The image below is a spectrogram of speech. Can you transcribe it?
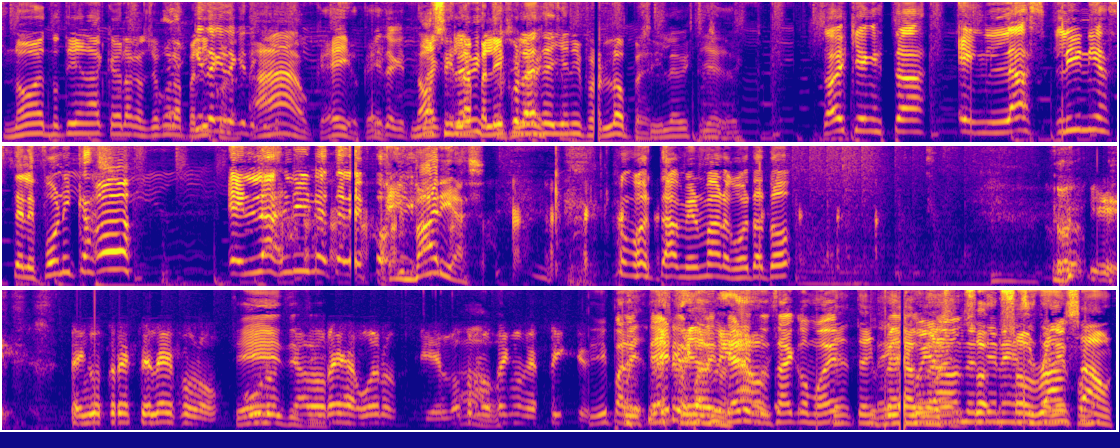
no, no tiene nada que ver la canción con la película. quita, quita, quita. Ah, ok, ok. Quita, quita. No, la, sí la la, he visto, película sí es de. Jennifer López. Sí la he visto, sí la he Yeah. visto. ¿Sabes quién está en las líneas telefónicas? ¡Ah! En las líneas En telefónicas. varias. ¿Cómo está, mi hermano? ¿Cómo está todo? Oye, tengo tres teléfonos, Sí, uno en sí, cada sí. oreja, bueno, y el otro Ah, lo tengo en speaker. Sí, para el estéreo, para el estéreo, tú sabes cómo es. Ten- ten Ten cuidado So- tienes ese surround teléfono. sound.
